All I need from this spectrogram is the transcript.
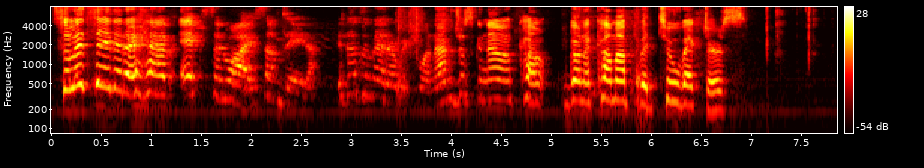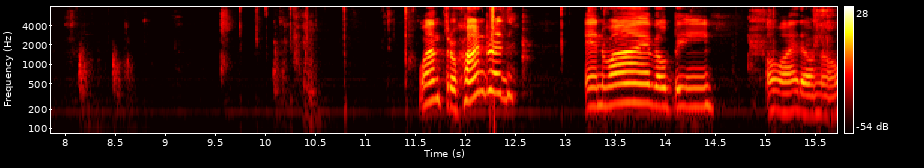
So let's say that I have x and y, some data. It doesn't matter which one. I'm just now gonna come up with two vectors. One through hundred, and y will be, oh, I don't know.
